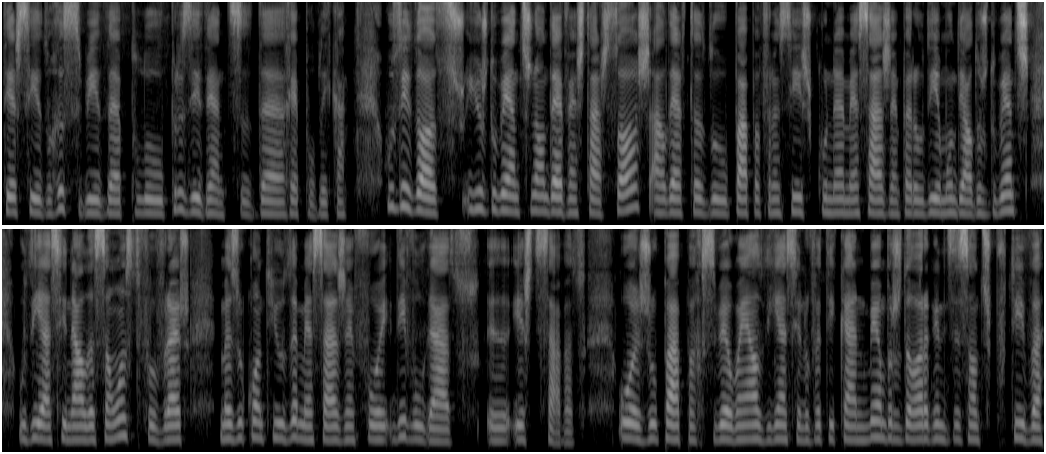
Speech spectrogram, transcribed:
ter sido recebida pelo Presidente da República. Os idosos e os doentes não devem estar sós, alerta do Papa Francisco na mensagem para o Dia Mundial dos Doentes. O dia assinala-se 11 de fevereiro, mas o conteúdo da mensagem foi divulgado eh, este sábado. Hoje, o Papa recebeu em audiência no Vaticano membros da Organização Desportiva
